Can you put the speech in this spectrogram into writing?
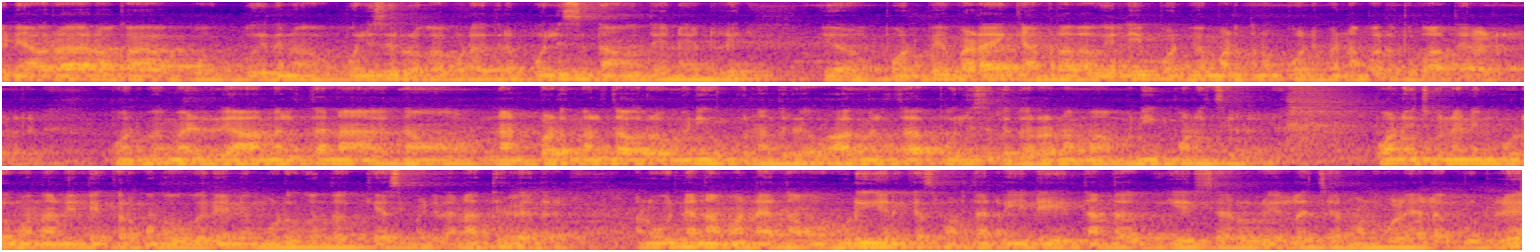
ಕಡೆ ಅವರ ರೊಕ್ಕ ಇದನ್ನು ಪೊಲೀಸರು ರೊಕ್ಕ ಕೊಡೋದ್ರೆ. ಪೊಲೀಸ್ ನಾವು ಏನೇನು ರೀ ಫೋನ್ಪೇ ಬೇಡ ಕ್ಯಾಮ್ರಾದಾಗ ಇಲ್ಲಿ, ಫೋನ್ಪೇ ಮಾಡ್ತಾನೆ, ಫೋನ್ಪೇ ನಂಬರ್ ತಗೋತ ಹೇಳ್ರಿ ಅಂದ್ರೆ. ಫೋನ್ಪೇ ಮಾಡಿರಿ ಆಮೇಲೆ ತ ನಾ ನಾವು, ನಾನು ಬಡ್ದ ಮೇಲೆ ತ ಅವ್ರ ಮನೆಗೆ ಹೋಗ್ಕೊಂಡ್ರಿ ಆದ್ಮೇಲೆ ತ ಪೊಲೀಸರು ಇದಾರ, ನಮ್ಮ ಮನೆಗೆ ಫೋನ್ ಹಚ್ಚಿರಿ ಫೋನ್ ಹಚ್ಕೊಂಡು ನಿಮ್ಮ ಹುಡುಗ ನಾನು ಇಲ್ಲೇ ಕರ್ಕೊಂಡು ಹೋಗ್ರಿ ನಿಮ್ಮ ಹುಡುಗ ಒಂದು ಕೇಸ್ ಮಾಡಿದಾನ ಅಂತ ಹೇಳಿದ್ರೆ. ಅನ್ಗುಡ್ನೆ ನಮ್ಮ ಮನೆ ನಾವು ಹುಡುಗ ಕೇಸ್ ಮಾಡ್ತಾನೆ ರೀ? ಇಲ್ಲೇ ತಂದ ಗೇರ್ಸ್ಯಾರು ಎಲ್ಲ ಚೇರ್ಮನ್ಗಳು ಎಲ್ಲ ಕೂಡ್ರಿ.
